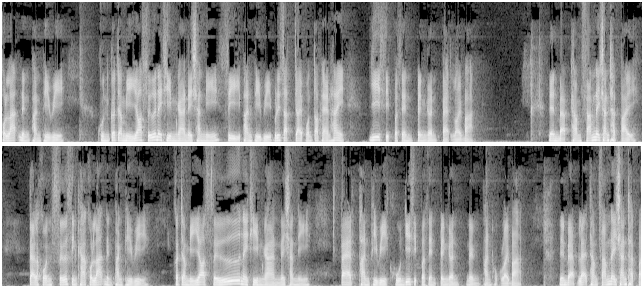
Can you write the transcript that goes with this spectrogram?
คนละ 1,000 PV คุณก็จะมียอดซื้อในทีมงานในชั้นนี้ 4,000 PV บริษัทจ่ายผลตอบแทนให้ 20%เป็นเงิน 800 บาท เรียนแบบทำซ้ำในชั้นถัดไป แต่ละคนซื้อสินค้าคนละ 1,000 PV ก็จะมียอดซื้อในทีมงานในชั้นนี้ 8,000 PV คูณ 20%เป็นเงิน 1,600 บาท เรียนแบบและทำซ้ำในชั้นถัดไป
